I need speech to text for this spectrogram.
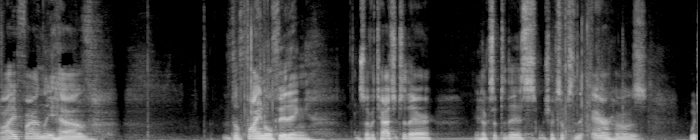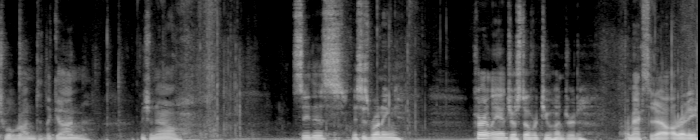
I finally have the final fitting. So I've attached it to there. It hooks up to this, which hooks up to the air hose, which will run to the gun. We should now see this. This is running currently at just over 200. I maxed it out already.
